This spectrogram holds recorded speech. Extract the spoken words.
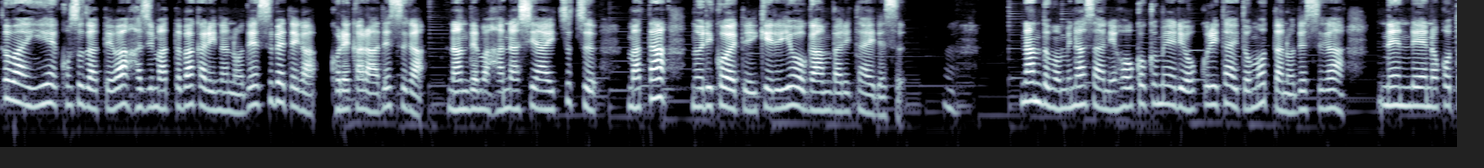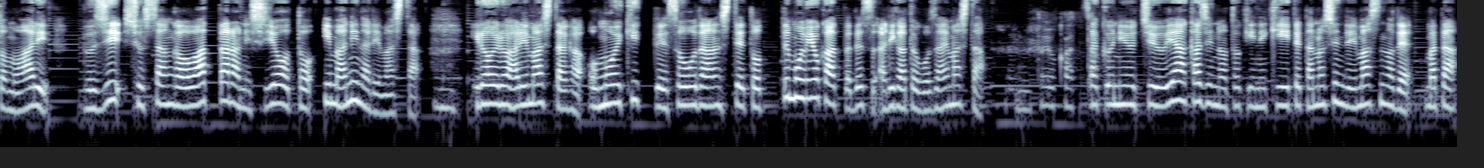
とはいえ、子育ては始まったばかりなので、すべてがこれからですが、何でも話し合いつつ、また乗り越えていけるよう頑張りたいです。うん、何度も皆さんに報告メールを送りたいと思ったのですが、年齢のこともあり、無事出産が終わったらにしようと今になりました。いろいろありましたが、思い切って相談してとっても良かったです。ありがとうございました。当よかった。搾乳中や家事の時に聞いて楽しんでいますので、また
